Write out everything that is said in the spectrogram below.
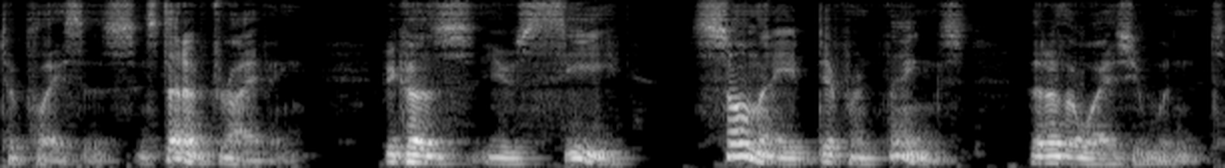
to places instead of driving because you see so many different things that otherwise you wouldn't.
